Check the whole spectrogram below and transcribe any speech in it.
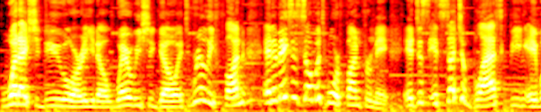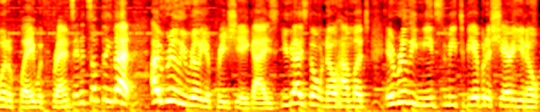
what I should do or, you know, where we should go. It's really fun. And it makes it so much more fun for me. It just, it's such a blast being able to play with friends. And it's something that I really, really appreciate, guys. You guys don't know how much it really means to me to be able to share, you know,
